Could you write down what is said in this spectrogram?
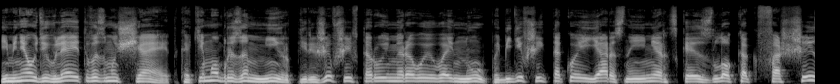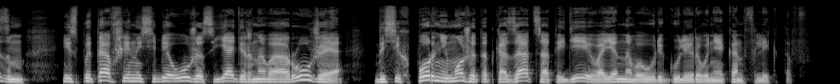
И меня удивляет возмущает, каким образом мир, переживший Вторую мировую войну, победивший такое яростное и мерзкое зло, как фашизм, испытавший на себе ужас ядерного оружия, до сих пор не может отказаться от идеи военного урегулирования конфликтов.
